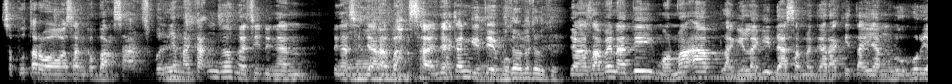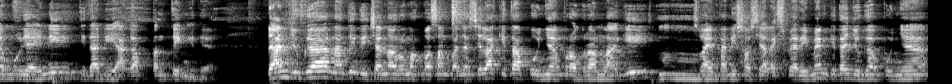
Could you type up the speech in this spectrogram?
seputar wawasan kebangsaan. Sebenarnya Iya. mereka enggak nggak sih dengan dengan sejarah bangsanya kan gitu ya Bung. betul, betul, betul. Jangan sampai nanti mohon maaf lagi-lagi dasar negara kita yang luhur yang mulia ini tidak dianggap penting gitu ya. Dan juga nanti di channel Rumah Kebangsaan Pancasila kita punya program lagi Mm. selain tadi sosial eksperimen kita juga punya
